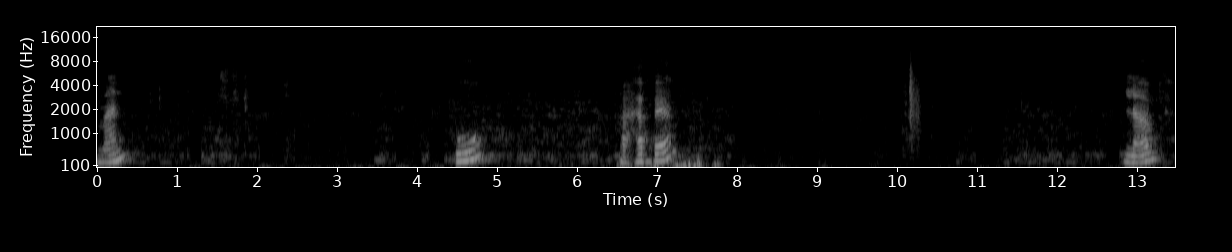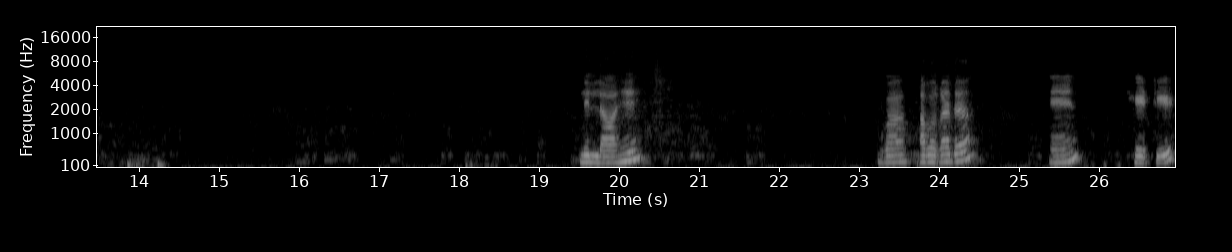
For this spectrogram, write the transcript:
Man, who, ahabba, loved لله وأبغض and hated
